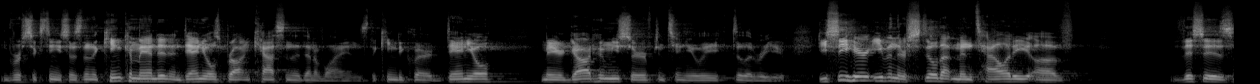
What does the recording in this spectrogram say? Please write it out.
In verse 16, he says, Then the king commanded, and Daniel was brought and cast in the den of lions. The king declared, Daniel, may your God whom you serve continually deliver you. Do you see here, even there's still that mentality of, this is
